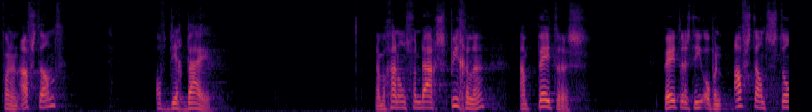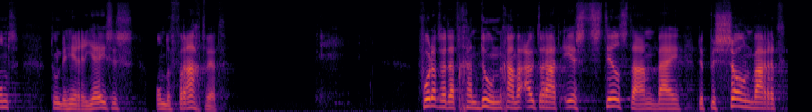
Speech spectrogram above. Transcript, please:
Van een afstand of dichtbij? Nou, we gaan ons vandaag spiegelen aan Petrus. Petrus die op een afstand stond toen de Heer Jezus ondervraagd werd. Voordat we dat gaan doen, gaan we uiteraard eerst stilstaan bij de persoon waar het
